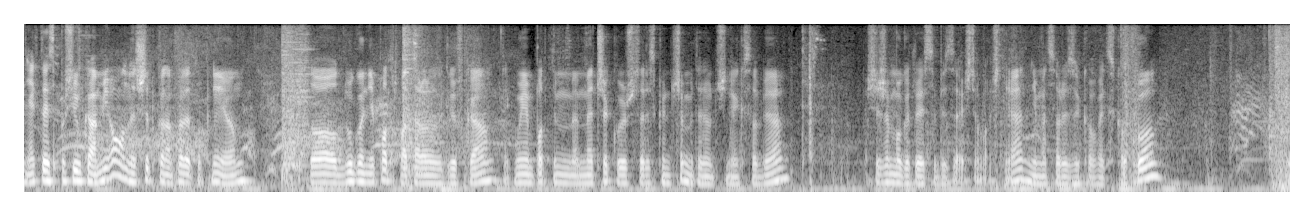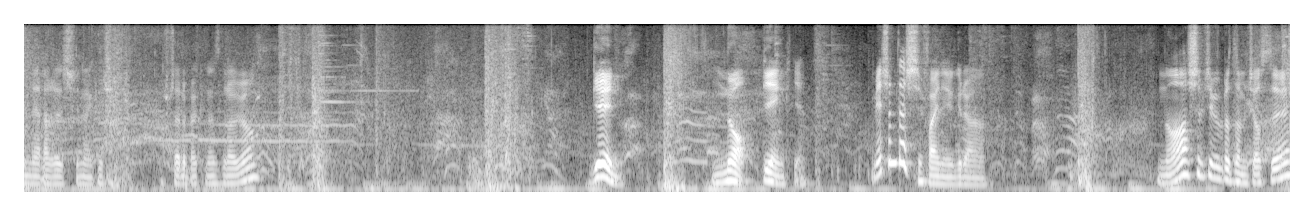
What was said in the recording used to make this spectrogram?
Jak to jest z posiłkami? O, one szybko naprawdę topnieją. To długo nie potrwa ta rozgrywka. Jak mówiłem, po tym meczyku już wtedy skończymy ten odcinek sobie. Myślę, że mogę tutaj sobie zejść, no właśnie. Nie ma co ryzykować skoku. I narażać się na jakiś szczerbek na zdrowiu. Gień! No, pięknie. Mieczem też się fajnie gra. No, szybciej wyprowadzam ciosy.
